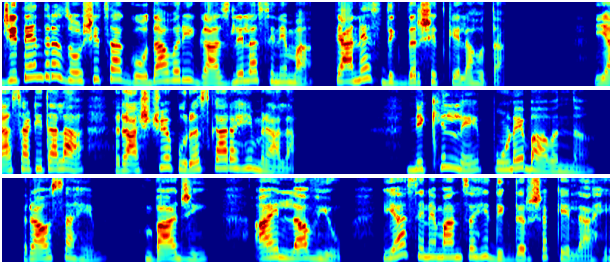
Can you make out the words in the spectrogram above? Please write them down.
जितेंद्र जोशीचा गोदावरी गाजलेला सिनेमा त्यानेच दिग्दर्शित केला होता. यासाठी त्याला राष्ट्रीय पुरस्कारही मिळाला. निखिलने पुणे बावन्न Raosaheb Baji I love you या सिनेमांचंही दिग्दर्शक केलं आहे.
